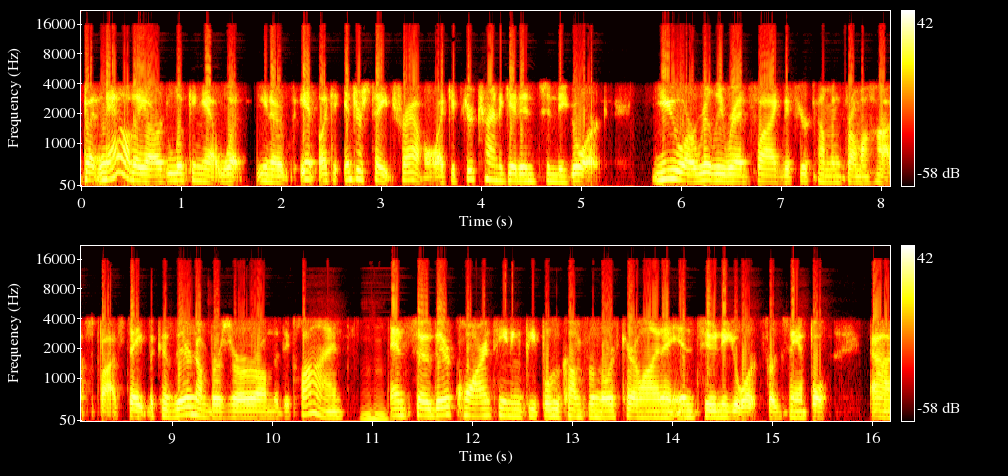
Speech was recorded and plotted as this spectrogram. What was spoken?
but now they are looking at what you know it, like interstate travel. Like if you're trying to get into new york you are really red flagged if you're coming from a hot spot state because their numbers are on the decline. Mm-hmm. and so they're quarantining people who come from north carolina into new york for example. Uh,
